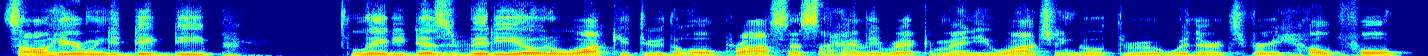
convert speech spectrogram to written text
It's all here when you dig deep. The lady does a video to walk you through the whole process. I highly recommend you watch and go through it with her. It's very helpful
